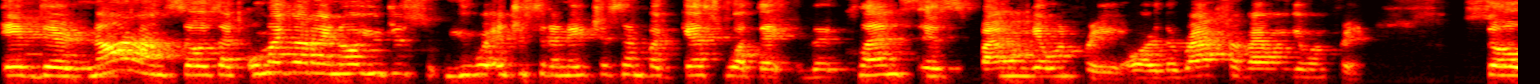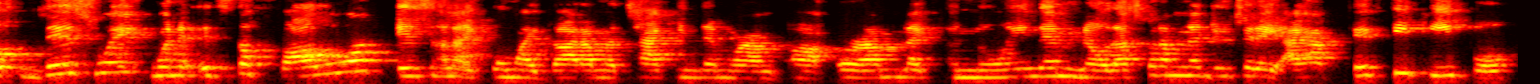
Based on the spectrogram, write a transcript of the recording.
if they're not on sale, it's like, oh my God, I know you just, you were interested in HSN, but guess what? The, the cleanse is buy one, get one free, or the wraps are buy one, get one free. So this way, when it's the follow up, it's like, oh my god, I'm attacking them or I'm uh, or I'm like annoying them. No, that's what I'm gonna do today. I have 50 people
